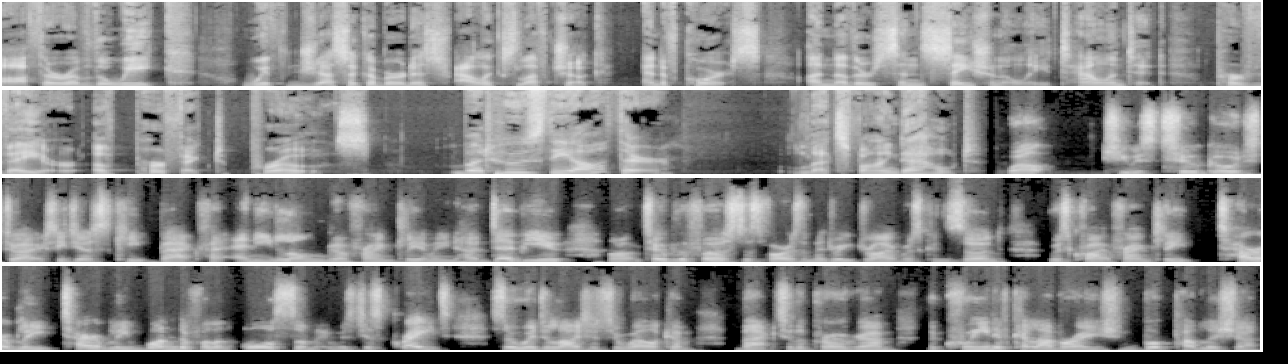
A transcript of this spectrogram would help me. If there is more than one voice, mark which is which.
Speaker 1: Author of the Week with Jessica Burtis, Alex Lewczuk, and of course, another sensationally talented purveyor of perfect prose.
Speaker 2: But who's the author?
Speaker 1: Let's find out.
Speaker 3: Well, she was too good to actually just keep back for any longer, frankly. I mean, her debut on October the 1st, as far as the midweek drive was concerned, was quite frankly terribly, terribly wonderful and awesome. It was just great. So we're delighted to welcome back to the program the queen of collaboration, book publisher,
